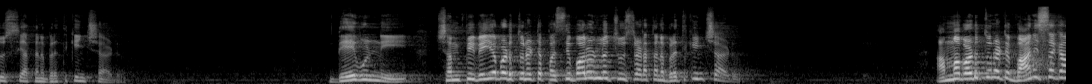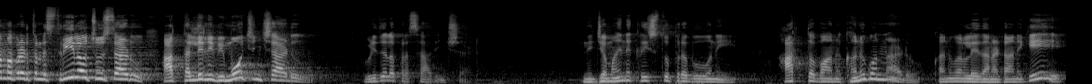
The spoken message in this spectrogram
చూసి అతను బ్రతికించాడు. దేవుణ్ణి చంపివేయబడుతున్నట్టు పసిబాలుల్లో చూశాడు అతను బ్రతికించాడు. అమ్మబడుతున్నట్టు బానిసగా అమ్మబడుతున్న స్త్రీలో చూశాడు ఆ తల్లిని విమోచించాడు విడుదల ప్రసాదించాడు. నిజమైన క్రీస్తు ప్రభువుని ఆర్తవాను కనుగొన్నాడు. కనుగొనలేదనటానికి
